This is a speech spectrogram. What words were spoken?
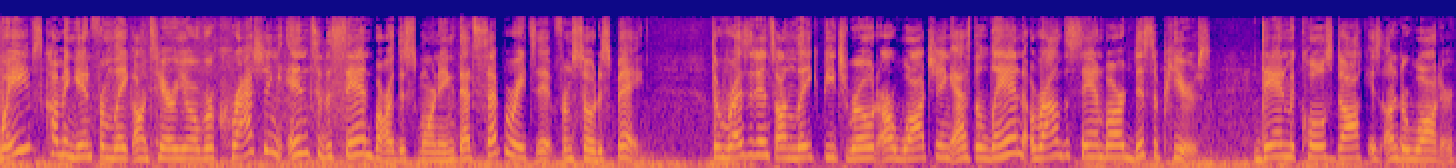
Waves coming in from Lake Ontario were crashing into the sandbar this morning that separates it from Sodus Bay. The residents on Lake Beach Road are watching as the land around the sandbar disappears. Dan McColl's dock is underwater.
